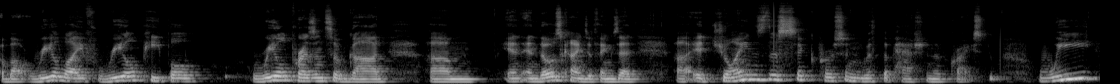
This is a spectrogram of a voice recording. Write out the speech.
about real life real people real presence of god um, and, and those kinds of things that uh, it joins the sick person with the passion of Christ. We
